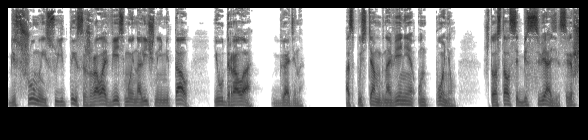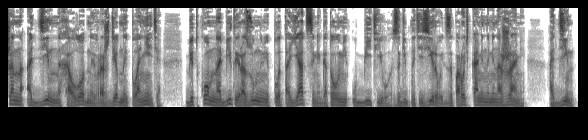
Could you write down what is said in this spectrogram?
Без шума и суеты сожрала весь мой наличный металл и удрала, гадина. А спустя мгновение он понял, что остался без связи, совершенно один на холодной враждебной планете, битком набитой разумными плотоядцами, готовыми убить его, загипнотизировать, запороть каменными ножами. Один,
